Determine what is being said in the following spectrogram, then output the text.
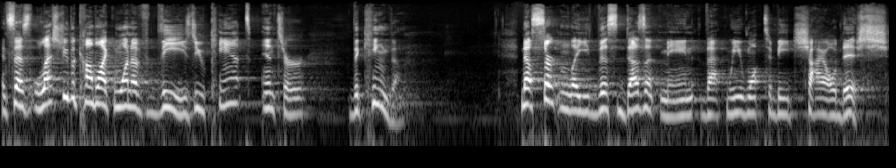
and says, Lest you become like one of these, you can't enter the kingdom. Now, certainly, this doesn't mean that we want to be childish.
